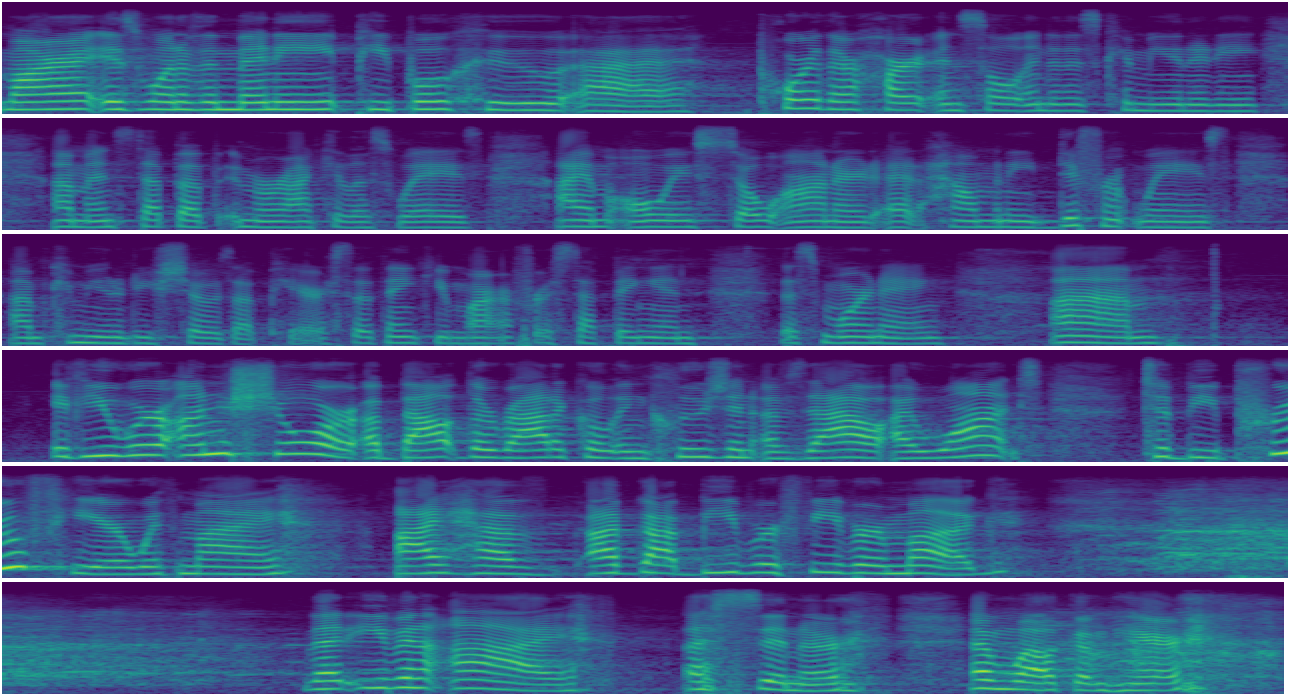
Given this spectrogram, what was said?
Mara is one of the many people who uh, pour their heart and soul into this community um, and step up in miraculous ways. I am always so honored at how many different ways um, community shows up here. So thank you, Mara, for stepping in this morning. Um, if you were unsure about the radical inclusion of Zao, I want to be proof here with my I have I've got Bieber fever mug that even I, a sinner, am welcome here.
